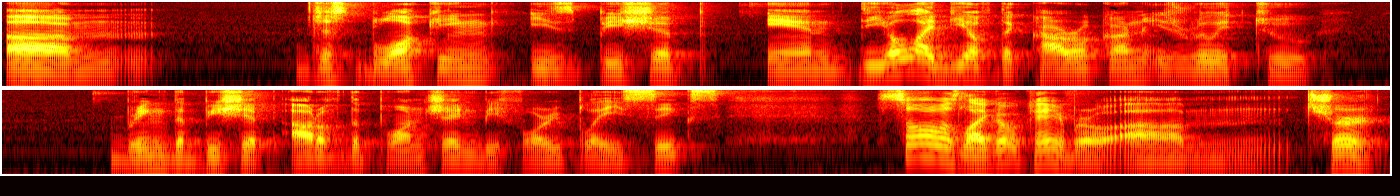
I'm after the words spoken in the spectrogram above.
Um, just blocking his bishop, and the whole idea of the Caro-Kann is really to bring the bishop out of the pawn chain before he plays 6. So I was like, okay, bro, um, sure,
